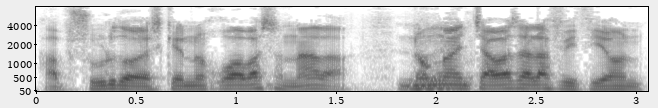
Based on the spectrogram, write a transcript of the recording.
absurdo, es que no jugabas a nada. No, No. enganchabas a la afición.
